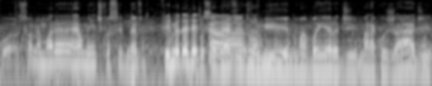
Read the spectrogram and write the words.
Pô, sua memória é realmente você deve. Fiz meu dever de Você casa. deve dormir numa banheira de maracujá, de.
